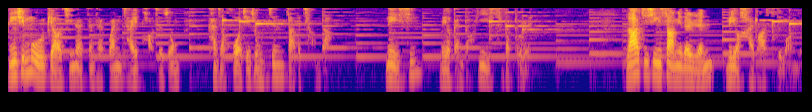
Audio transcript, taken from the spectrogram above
林勋目无表情地站在棺材跑车中，看着火圈中挣扎的强盗，内心没有感到一丝的不忍。垃圾星上面的人没有害怕死亡的，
